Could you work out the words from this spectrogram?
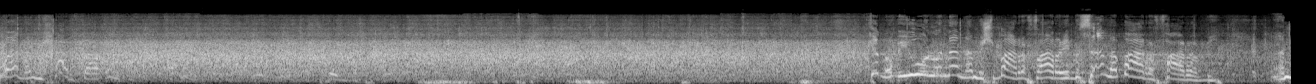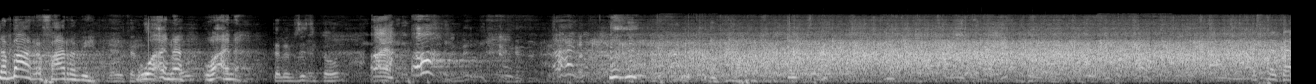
وأنا مش عارفة. أقول كانوا بيقولوا إن أنا مش بعرف عربي بس أنا بعرف عربي. أنا بعرف عربي. وأنا وأنا تلامذتك اهو آه السادة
